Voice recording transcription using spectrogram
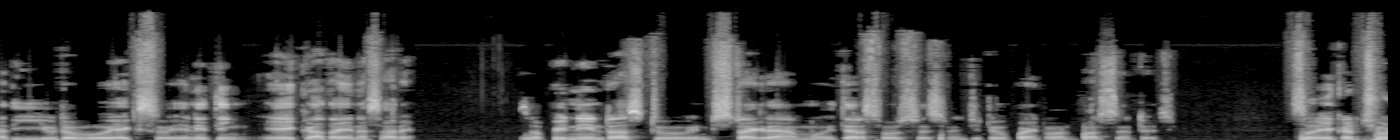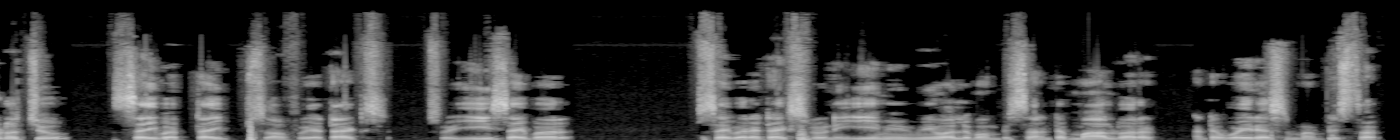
అది యూట్యూబ్ ఎక్స్ ఎనీథింగ్ ఏ కథ అయినా సరే. సో పిన్ ఇంట్రెస్ట్ ఇన్స్టాగ్రామ్ ఇతర సోర్సెస్ నుంచి two point one percentage so ఇక్కడ చూడొచ్చు cyber types of attacks. So ఈ సైబర్ సైబర్ అటాక్స్లోని ఏమేమి వాళ్ళు పంపిస్తారు అంటే మాల్వార్ అంటే వైరస్ని పంపిస్తారు.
